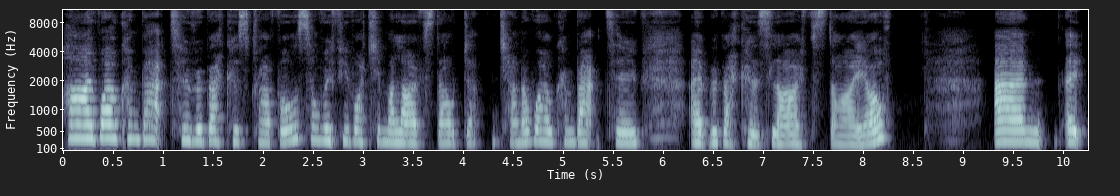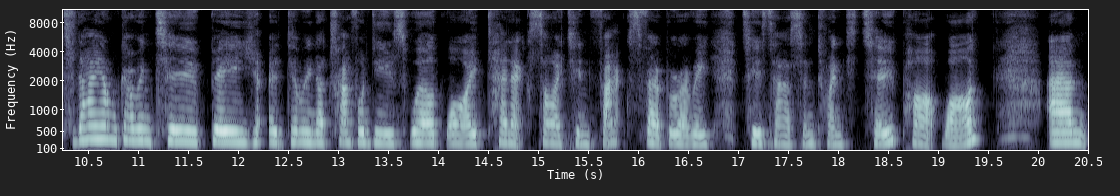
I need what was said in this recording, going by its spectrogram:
Hi, welcome back to Rebecca's Travels, or if you're watching my lifestyle channel, welcome back to uh, Rebecca's Lifestyle. Um, uh, today I'm going to be uh, doing a Travel News Worldwide 10 Exciting Facts February 2022 Part 1. Um,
